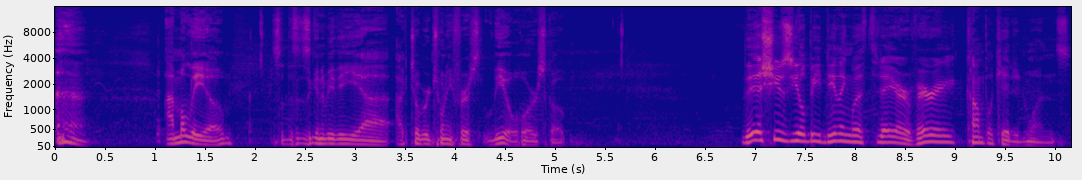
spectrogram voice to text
I'm a Leo, so this is going to be the uh, October 21st Leo horoscope. The issues you'll be dealing with today are very complicated ones.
